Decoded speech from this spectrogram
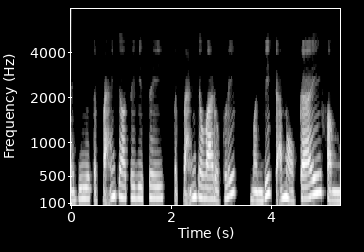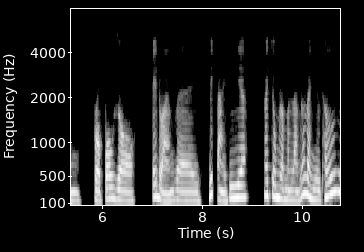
idea kịch bản cho TVC kịch bản cho viral clip. Mình viết cả một cái phần proposal cái đoạn về viết idea. Nói chung là mình làm rất là nhiều thứ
